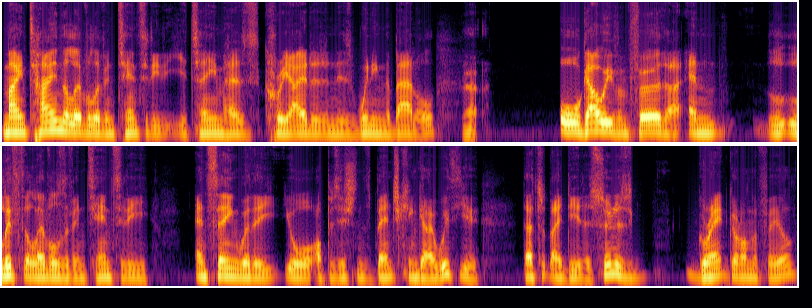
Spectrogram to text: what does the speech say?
maintain the level of intensity that your team has created and is winning the battle, Yeah. or go even further and lift the levels of intensity and seeing whether your opposition's bench can go with you. That's what they did. As soon as Grant got on the field,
